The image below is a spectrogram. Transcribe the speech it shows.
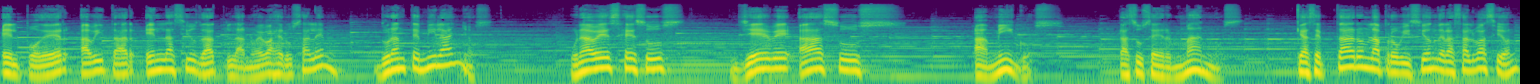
el poder habitar en la ciudad, la Nueva Jerusalén, durante mil años. Una vez Jesús lleve a sus amigos, a sus hermanos, que aceptaron la provisión de la salvación,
